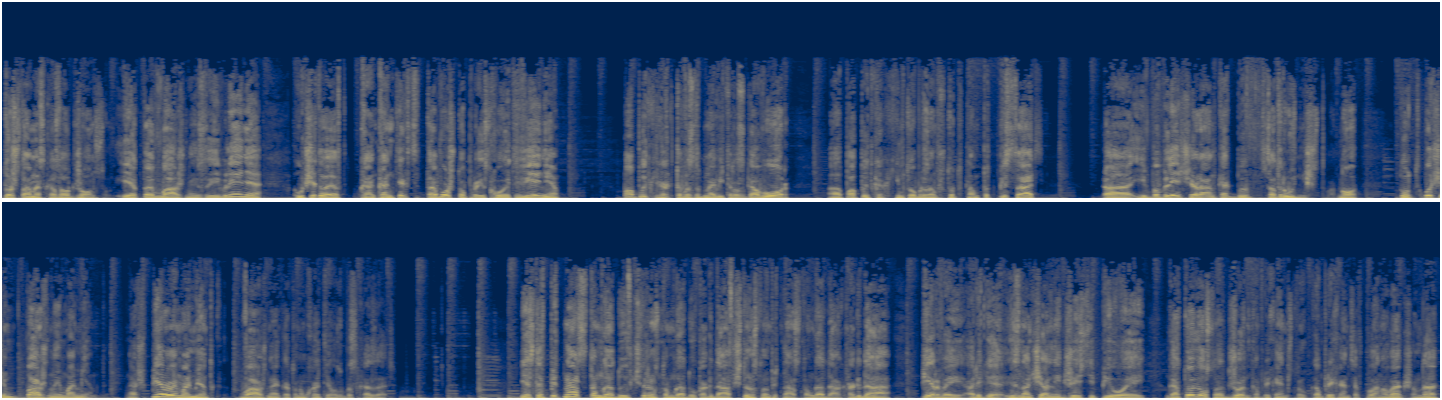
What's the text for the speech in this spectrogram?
То же самое сказал Джонсон. И это важное заявление, учитывая в контексте того, что происходит в Вене, попытка как-то возобновить разговор, а, попытка каким-то образом что-то там подписать а, и вовлечь Иран как бы в сотрудничество. Но тут очень важные моменты. Наш первый момент, важный, о котором хотелось бы сказать. Если в 2015 году и в 2014 году, когда в 2014-2015 годах, когда первый изначальный JCPOA готовился, Joint Comprehensive, Comprehensive Plan of Action, да,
